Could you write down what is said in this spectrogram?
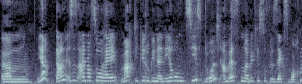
Ähm, ja, dann ist es einfach so, hey, mach die ketogene Ernährung, zieh's durch, am besten mal wirklich so für sechs Wochen,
